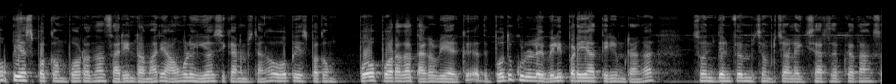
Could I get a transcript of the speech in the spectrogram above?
ஓபிஎஸ் பக்கம் போகிறது தான் சரின்ற மாதிரி அவங்களும் யோசிக்க ஆரம்பிச்சிட்டாங்க. ஓபிஎஸ் பக்கம் போக போகிறதா தகவலியாக இருக்குது அது பொதுக்குழுவில் வெளிப்படையாக தெரியும்ன்றாங்க. ஸோ இந்த இன்ஃபர்மேஷன் பிடிச்சா லைக் ஷேர் சப்ஸ்கிரைப் ஸோ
